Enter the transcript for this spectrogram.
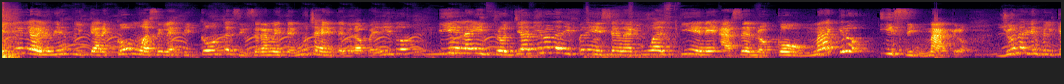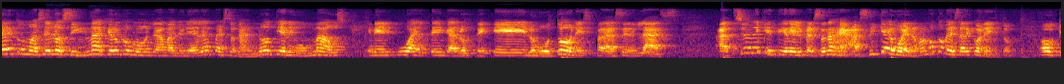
El día de hoy les voy a explicar cómo hacer el speed counter. Sinceramente mucha gente me lo ha pedido. Y en la intro ya dieron la diferencia en la cual tiene hacerlo con macro y sin macro. Yo les voy a explicar cómo hacerlo sin macro como la mayoría de las personas no tienen un mouse en el cual tenga los, eh, los botones para hacer las acciones que tiene el personaje. Así que bueno, vamos a comenzar con esto. Ok,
